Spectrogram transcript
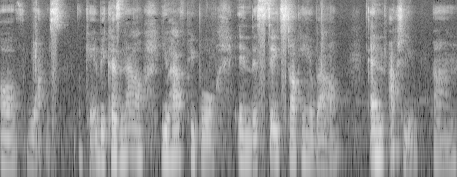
of worms okay? Because now you have people in the states talking about and actually um,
